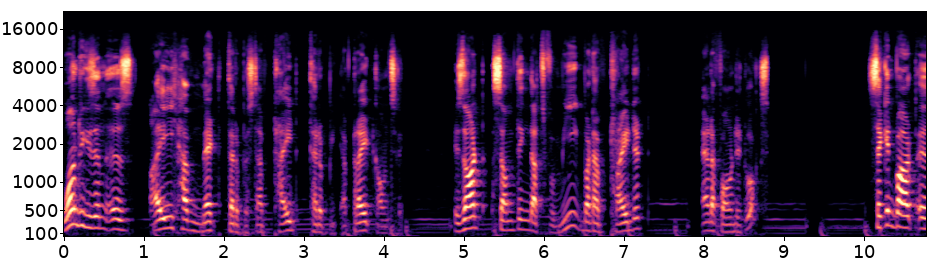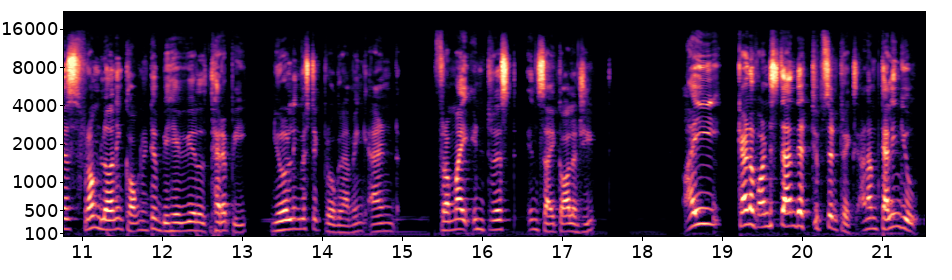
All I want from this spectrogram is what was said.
One reason is I have met therapists, I've tried therapy, I've tried counseling. It's not something that's for me, but I've tried it and I found it works. Second part is from learning cognitive behavioral therapy neurolinguistic programming and from my interest in psychology, I kind of understand their tips and tricks. And I'm telling you,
